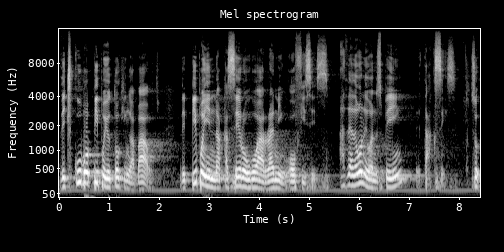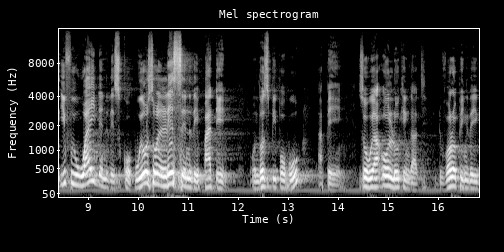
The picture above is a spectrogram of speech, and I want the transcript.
The Kikuubo people you're talking about, the people in Nakasero who are running offices, are the only ones paying the taxes. So if we widen the scope, we also lessen the burden on those people who are paying. So we are all looking at developing the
